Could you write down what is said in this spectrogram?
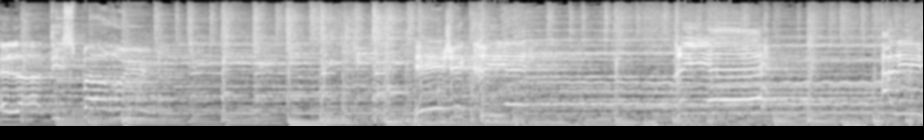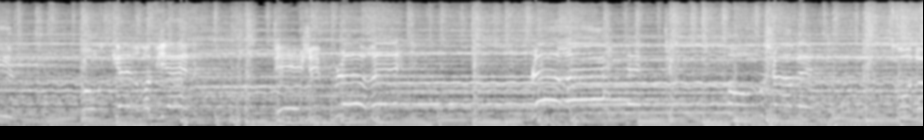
elle a disparu. Et j'ai crié, crié, Aline, pour qu'elle revienne. Et j'ai pleuré, pleuré, oh j'avais trop de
